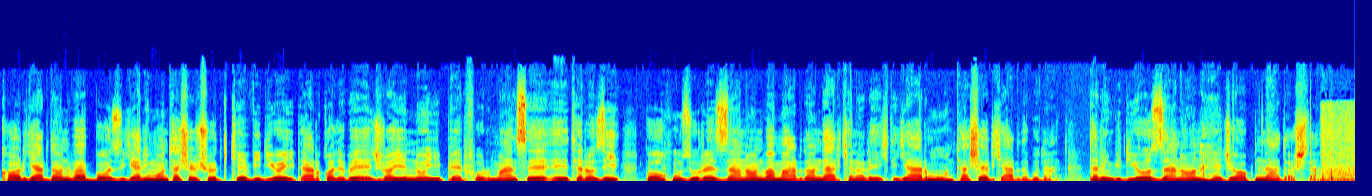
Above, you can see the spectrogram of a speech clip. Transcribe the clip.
کارگردان و بازیگری منتشر شد که ویدیویی در قالب اجرای نوعی پرفورمنس اعتراضی با حضور زنان و مردان در کنار یکدیگر منتشر کرده بودند. در این ویدیو زنان هجاب نداشتند.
